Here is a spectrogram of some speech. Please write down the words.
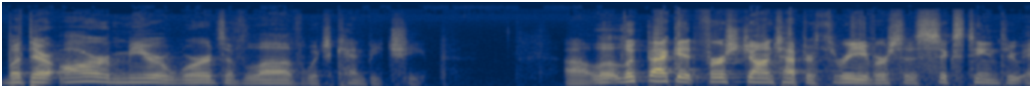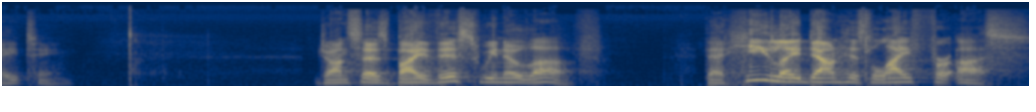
but there are mere words of love which can be cheap. Uh, look back at 1 John chapter 3, verses 16 through 18. John says, By this we know love that he laid down his life for us,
